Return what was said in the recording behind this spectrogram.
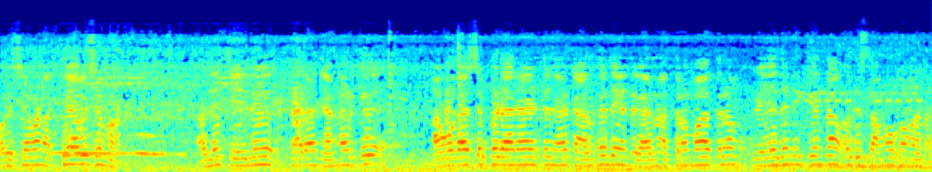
ആവശ്യമാണ് അത്യാവശ്യമാണ്. അത് ചെയ്ത് തരാൻ ഞങ്ങൾക്ക് അവകാശപ്പെടാനായിട്ട് ഞങ്ങൾക്ക് അർഹതയുണ്ട്. കാരണം അത്രമാത്രം വേദനിക്കുന്ന ഒരു സമൂഹമാണ്.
